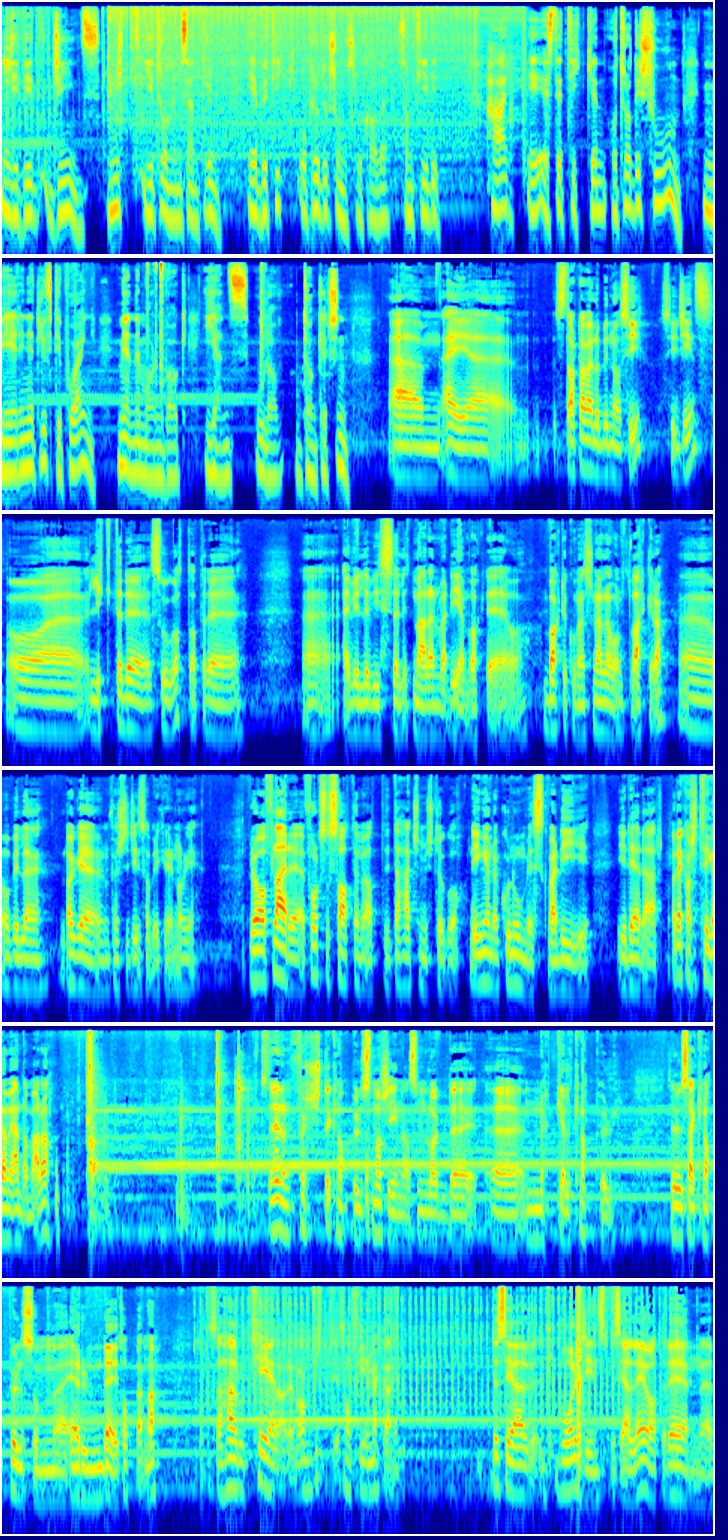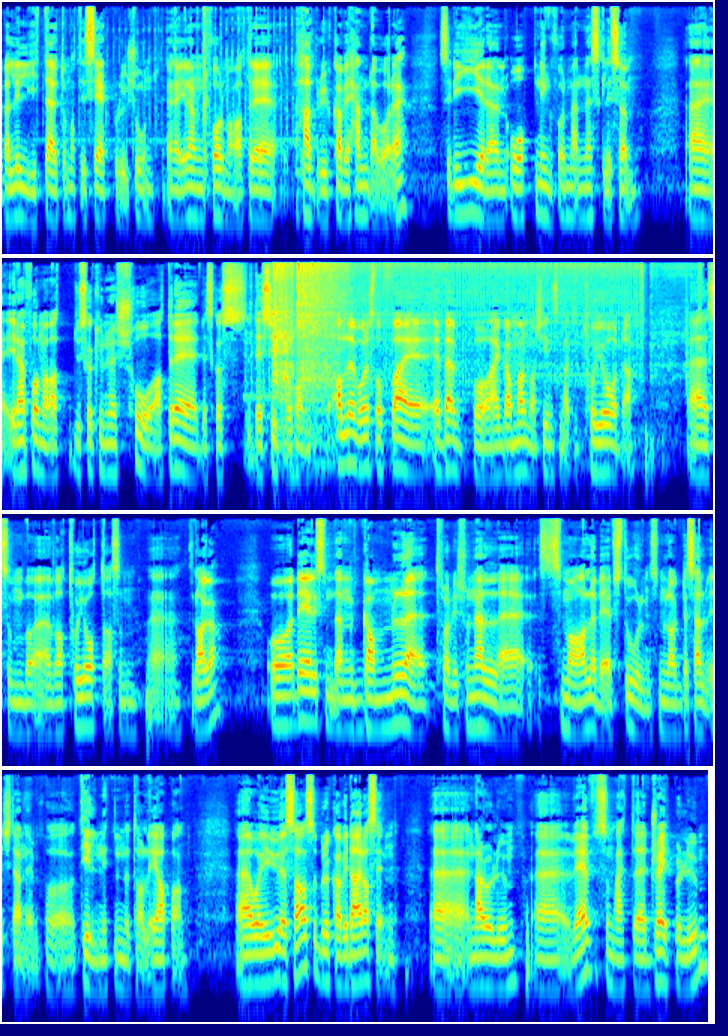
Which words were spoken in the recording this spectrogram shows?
Livid Jeans midt i Trondheim sentrum er butikk og produksjonslokale samtidig. Her er estetikken og tradisjon mer enn et luftig poeng, mener mannen bak Jens Olav Dankertsen. Um, jeg uh, eh, starta vel å begynne å sy, sy jeans, og uh, likte det så godt at det, uh, jeg ville vise litt mer den verdien bak det. og bak det konvensjonelle håndverket. da, Og ville lage den første jeansfabrikken i Norge. Det var flere folk som sa til meg at dette her kommer ikke til å gå. Det er ingen økonomisk verdi i det der. Og det kanskje trigga meg enda mer, da. Så det er den første knapphullsmaskinen som lagde eh, nøkkelknapphull. Så det vil si knapphull som er runde i toppen. da. Så her roterer det vanvittig sånn finmekanikk. Det som gjør våre jeans spesielle, er jo at det er en eh, veldig lite automatisert produksjon. Eh, I den form av at det, her bruker vi hendene våre, så det gir en åpning for menneskelig søm. Eh, I den form av at du skal kunne se at det, det, skal, det er sydd på hånd. Alle våre stoffer er, er vevd på en gammel maskin som heter Toyota. Som var Toyota som eh, laga. Og det er liksom den gamle, tradisjonelle, smale vevstolen som lagde Selvage Denim på tidlig 1900-tallet i Japan. Eh, og i USA så bruker vi deres sin eh, narrow loom-vev, eh, som heter Draper loom.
